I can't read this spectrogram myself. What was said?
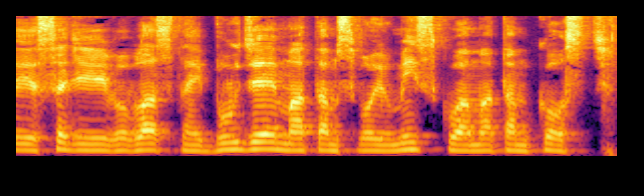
je, sedí vo vlastnej bude, má tam svoju misku a má tam kosť.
